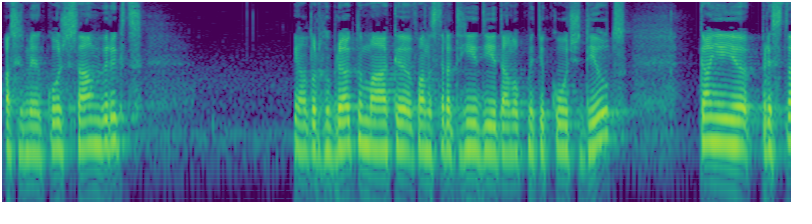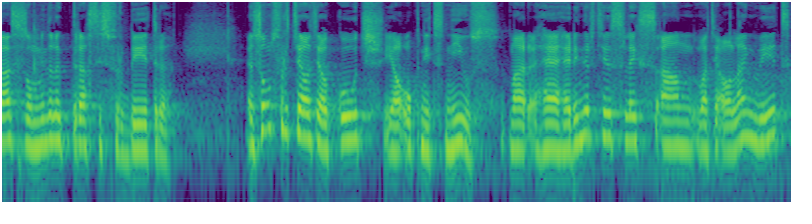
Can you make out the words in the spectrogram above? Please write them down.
als je met een coach samenwerkt, ja, door gebruik te maken van de strategieën die je dan ook met je coach deelt, kan je je prestaties onmiddellijk drastisch verbeteren. En soms vertelt jouw coach jou ook niets nieuws, maar hij herinnert je slechts aan wat je al lang weet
